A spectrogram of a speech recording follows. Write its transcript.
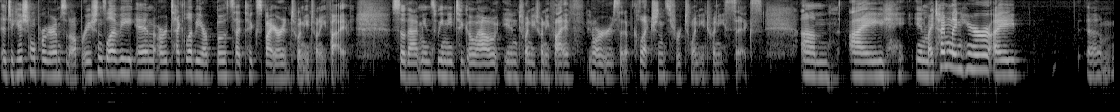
educational programs and operations levy and our tech levy are both set to expire in 2025. So that means we need to go out in 2025 in order to set up collections for 2026. Um, I, in my timeline here, I um,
